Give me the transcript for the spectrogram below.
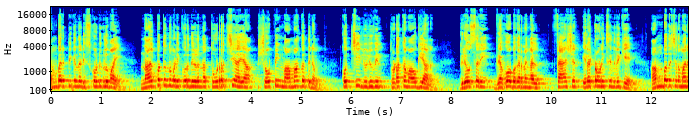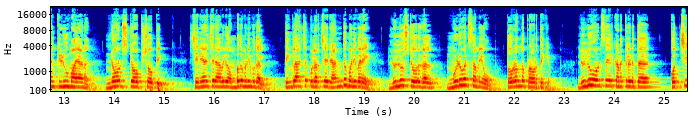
അമ്പരപ്പിക്കുന്ന ഡിസ്കൗണ്ടുകളുമായി നാൽപ്പത്തൊന്ന് മണിക്കൂർ നീളുന്ന തുടർച്ചയായ ഷോപ്പിംഗ് മാമാങ്കത്തിനും കൊച്ചി ലുലുവിൽ തുടക്കമാവുകയാണ്. ഗ്രോസറി ഗ്രഹോപകരണങ്ങൾ ഫാഷൻ ഇലക്ട്രോണിക്സ് എന്നിവയ്ക്ക് അമ്പത് ശതമാനം കിഴിവുമായാണ് നോൺ സ്റ്റോപ്പ് ഷോപ്പിംഗ്. ശനിയാഴ്ച രാവിലെ ഒമ്പത് മണി മുതൽ തിങ്കളാഴ്ച പുലർച്ചെ രണ്ട് മണി വരെ ലുലു സ്റ്റോറുകൾ മുഴുവൻ സമയവും തുറന്ന് പ്രവർത്തിക്കും. ലുലു ഓൺ സെയിൽ കണക്കിലെടുത്ത് കൊച്ചി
